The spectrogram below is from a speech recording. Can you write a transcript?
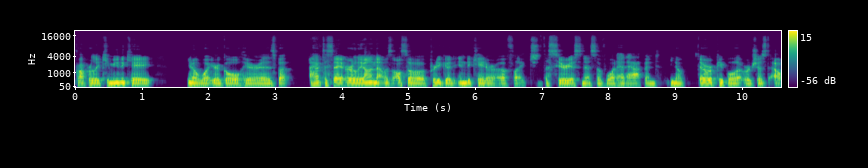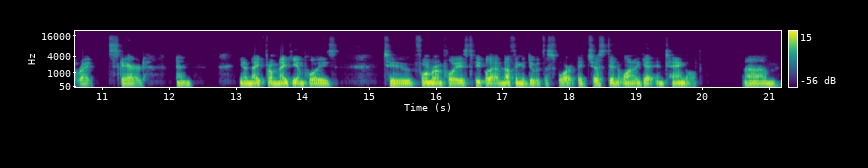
properly communicate, you know, what your goal here is. But I have to say early on that was also a pretty good indicator of like the seriousness of what had happened. You know, there were people that were just outright scared and you know, night from Nike employees to former employees to people that have nothing to do with the sport. They just didn't want to get entangled. Um,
